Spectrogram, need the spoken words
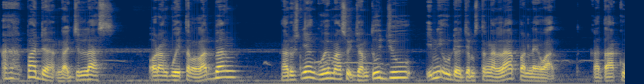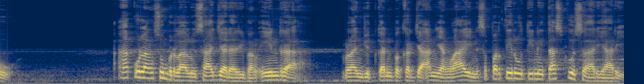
Ah pada nggak jelas. Orang gue telat bang. Harusnya gue masuk jam 7 Ini udah jam setengah 8 lewat Kataku Aku. Langsung berlalu saja dari Bang Indra Melanjutkan pekerjaan yang lain Seperti rutinitasku sehari-hari.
